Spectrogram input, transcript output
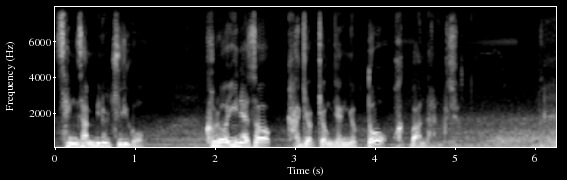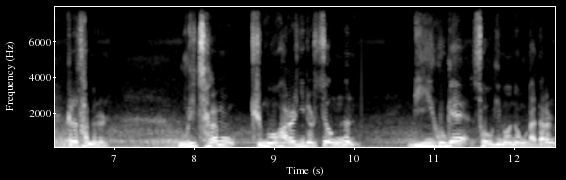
생산비를 줄이고 그로 인해서 가격 경쟁력도 확보한다는 거죠. 그렇다면은 우리처럼 규모화를 이룰 수 없는 미국의 소규모 농가들은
